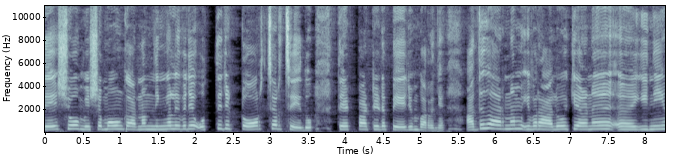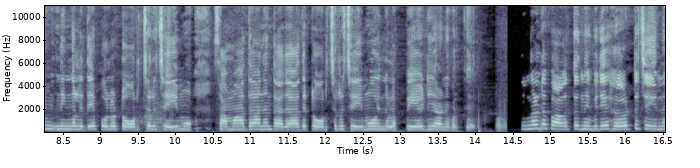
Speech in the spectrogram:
ദേഷ്യവും വിഷമവും കാരണം നിങ്ങൾ ഇവരെ ഒത്തിരി ടോർച്ചർ ചെയ്തു തേർഡ് പാർട്ടിയുടെ പേരും പറഞ്ഞ്. അത് കാരണം ഇവർ ആലോചിക്കുകയാണ് ഇനിയും നിങ്ങൾ ഇതേപോലെ ടോർച്ചർ ചെയ്യുമോ? സമാധാനം തരാതെ ടോർച്ചർ ചെയ്യുമോ എന്നുള്ള പേടിയാണ് ഇവർക്ക്. നിങ്ങളുടെ ഭാഗത്ത് നിന്ന് ഇവരെ ഹേർട്ട് ചെയ്യുന്ന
